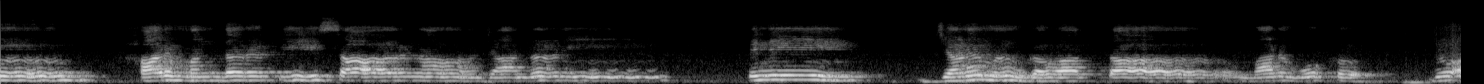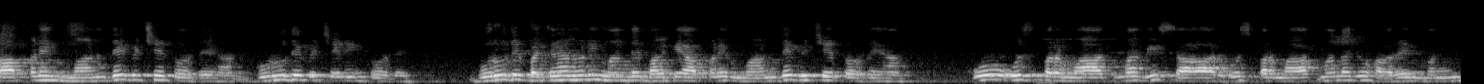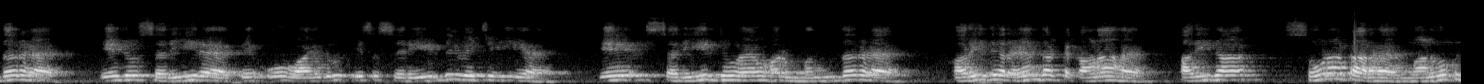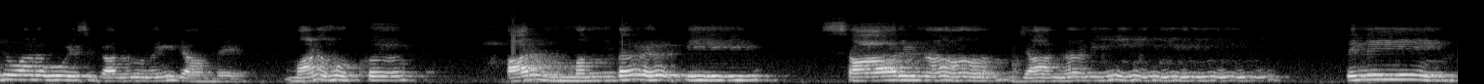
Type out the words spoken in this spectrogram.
ਹਰ ਮੰਦਰ ਕੀ ਸਾਰਨਾ ਜਾਣਣੀ ਇਨੀ ਜਨਮ ਗਵਾਤਾ ਮਨ ਮੁਖ, ਜੋ ਆਪਣੇ ਮਨ ਦੇ ਪਿੱਛੇ ਤੁਰਦੇ ਹਨ, ਗੁਰੂ ਦੇ ਪਿੱਛੇ ਨਹੀਂ ਤੁਰਦੇ। ਗੁਰੂ ਦੇ ਬਚਨਾਂ ਨੂੰ ਨਹੀਂ ਮੰਨਦੇ, ਬਲਕਿ ਆਪਣੇ ਮਨ ਦੇ ਪਿੱਛੇ ਤੁਰਦੇ ਹਨ। ਉਹ ਉਸ ਪਰਮਾਤਮਾ ਦੀ ਸਾਰ, ਉਸ ਪਰਮਾਤਮਾ ਦਾ ਜੋ ਹਰੇ ਮੰਦਰ ਹੈ ਇਹ ਜੋ ਸਰੀਰ ਹੈ ਕਿ ਉਹ ਵਾਹਿਗੁਰੂ ਇਸ ਸਰੀਰ ਦੇ ਵਿੱਚ ਹੀ ਹੈ। ਇਹ ਸਰੀਰ ਜੋ ਹੈ ਉਹ ਹਰ ਮੰਦਰ ਹੈ, ਹਰੀ ਦੇ ਰਹਿਣ ਦਾ ਟਿਕਾਣਾ ਹੈ, ਹਰੀ ਦਾ ਸੋਹਣਾ ਘਰ ਹੈ। ਮਨਮੁਖ ਜੋ ਹਨ ਉਹ ਇਸ ਗੱਲ ਨੂੰ ਨਹੀਂ ਜਾਣਦੇ। ਮਨਮੁਖ ਹਰ ਮੰਦਰ ਕੀ ਸਾਰ ਨਾ ਜਾਣਨੀ। ਤਿਨੀ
